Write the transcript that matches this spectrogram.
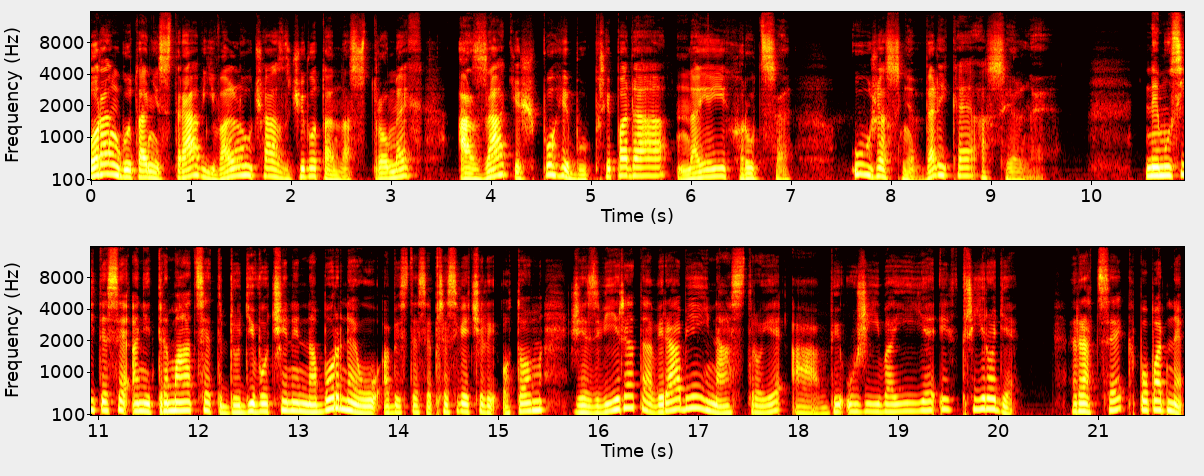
Orangutani stráví valnou část života na stromech a zátěž pohybu připadá na jejich ruce. Úžasně veliké a silné. Nemusíte se ani trmácet do divočiny na Borneu, abyste se přesvědčili o tom, že zvířata vyrábějí nástroje a využívají je i v přírodě. Racek popadne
